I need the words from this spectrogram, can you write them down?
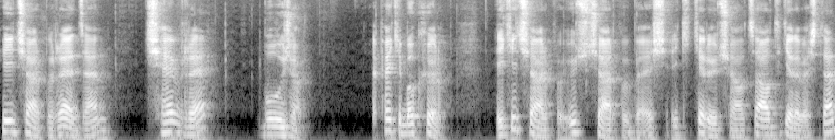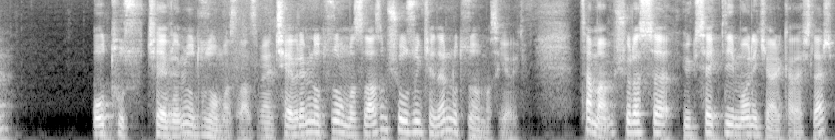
pi çarpı r'den çevre bulacağım. E peki bakıyorum. 2 çarpı 3 çarpı 5 2 kere 3 6 6 kere 5'ten 30 çevremin 30 olması lazım. Yani çevremin 30 olması lazım. Şu uzun kenarın 30 olması gerekiyor. Tamam şurası yüksekliğim 12 arkadaşlar.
